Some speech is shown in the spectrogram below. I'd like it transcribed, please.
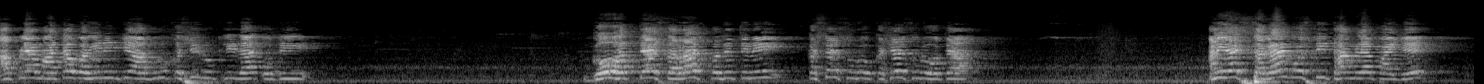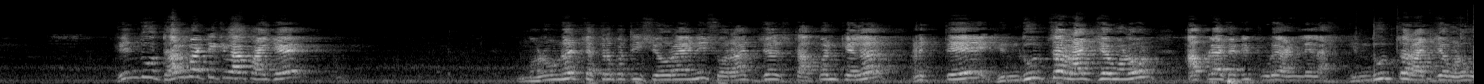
आपल्या माता भगिनींची आबरू कशी लुटली जात होती? गोहत्या सर्रास पद्धतीने कशा सुरू कशा सुरू होत्या? आणि या सगळ्या गोष्टी थांबल्या पाहिजे. हिंदू धर्म टिकला पाहिजे. म्हणूनच छत्रपती शिवरायांनी स्वराज्य स्थापन केलं आणि ते हिंदूंचं राज्य म्हणून आपल्यासाठी पुढे आणलेलं आहे. हिंदूंचं राज्य म्हणून.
